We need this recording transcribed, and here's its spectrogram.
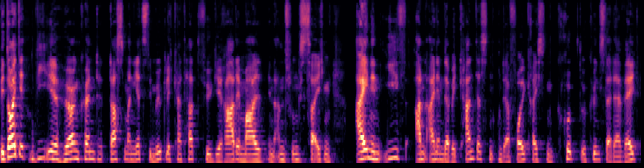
Bedeutet, wie ihr hören könnt, dass man jetzt die Möglichkeit hat, für gerade mal in Anführungszeichen einen ETH an einem der bekanntesten und erfolgreichsten Krypto-Künstler der Welt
